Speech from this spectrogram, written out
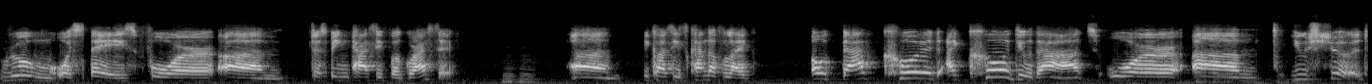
room or space for um, just being passive aggressive, um, because it's kind of like, oh, that could, I could do that, or um, you should,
